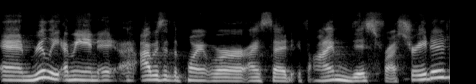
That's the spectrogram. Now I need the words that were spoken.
And really, I mean, it, I was at the point where I said, if I'm this frustrated,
